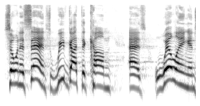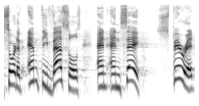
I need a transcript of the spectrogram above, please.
So, in a sense, we've got to come as willing and sort of empty vessels and, and say, Spirit,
